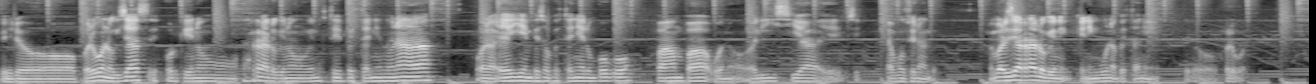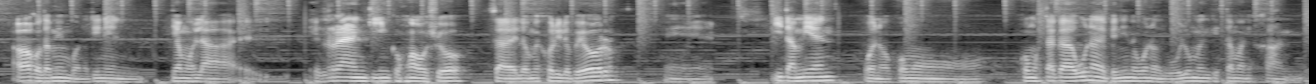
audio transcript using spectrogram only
Pero, pero bueno, quizás es porque no es raro que no, que no esté pestañeando nada. Bueno, ahí empezó a pestañear un poco. Pampa, bueno, Alicia, eh, sí, está funcionando. Me parecía raro que, ninguna pestañe, pero, pero bueno. Abajo también, bueno, tienen, digamos, la, el, ranking, como hago yo, o sea, de lo mejor y lo peor. Eh, y también, bueno, cómo, cómo está cada una dependiendo, bueno, del volumen que está manejando.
